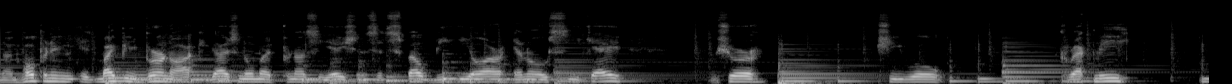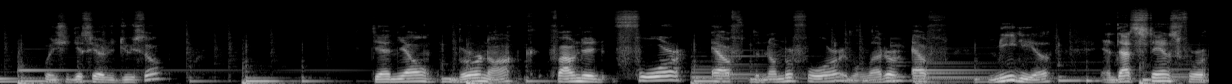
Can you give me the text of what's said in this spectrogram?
and I'm hoping it might be Bernock. You guys know my pronunciations. It's spelled B E R N O C K. I'm sure she will correct me when she gets here to do so. Danielle Bernock founded 4F, the number 4, the letter F Media, and that stands for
